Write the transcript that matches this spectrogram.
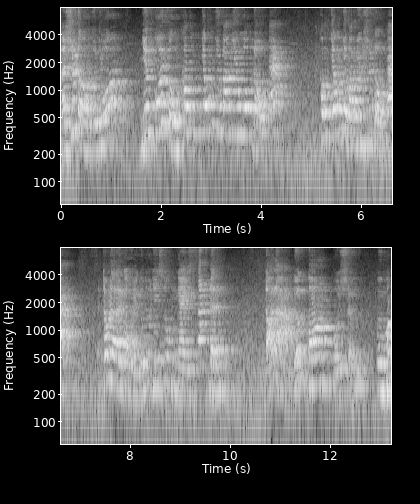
Là sứ đồ của Chúa, nhưng cuối cùng không giống như bao nhiêu môn đồ khác, không giống như bao nhiêu sứ đồ khác trong lời cầu nguyện của Chúa Giêsu ngài xác định đó là đứa con của sự hư mất.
